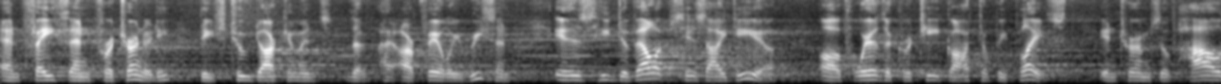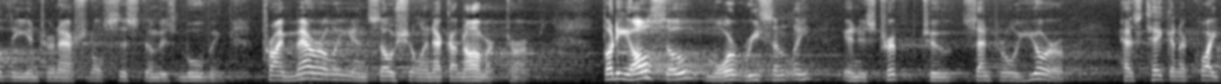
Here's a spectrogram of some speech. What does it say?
and Faith and Fraternity these two documents that are fairly recent is he develops his idea of where the critique ought to be placed in terms of how the international system is moving, primarily in social and economic terms. But he also, more recently, in his trip to Central Europe has taken a quite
